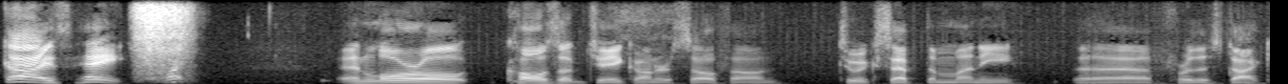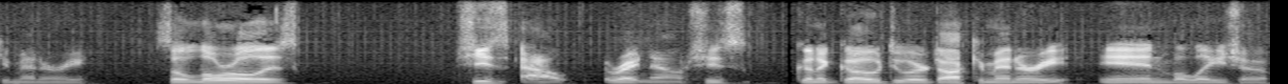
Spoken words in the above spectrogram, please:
guys, hey, what?" And Laurel calls up Jake on her cell phone to accept the money uh, for this documentary. So Laurel is, she's out right now. She's gonna go do her documentary in Malaysia.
